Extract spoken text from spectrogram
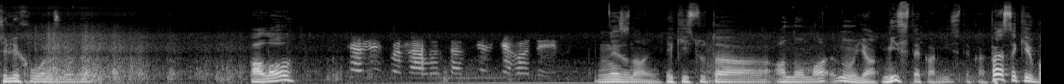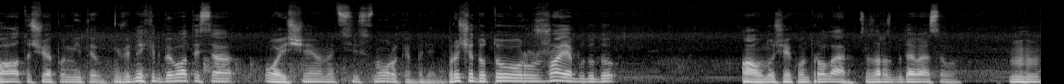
Телефон дзвонить. Алло? Скажіть, пожалуйста, скільки годин? Не знаю. Якісь тут а, анома... Ну як, містика, містика. Песиків багато, що я помітив. Від них відбиватися. Ой, ще воно ці снорки, блін. Коротше, до того ружа я буду до. А, воно ще й контролер. Це зараз буде весело. Угу.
